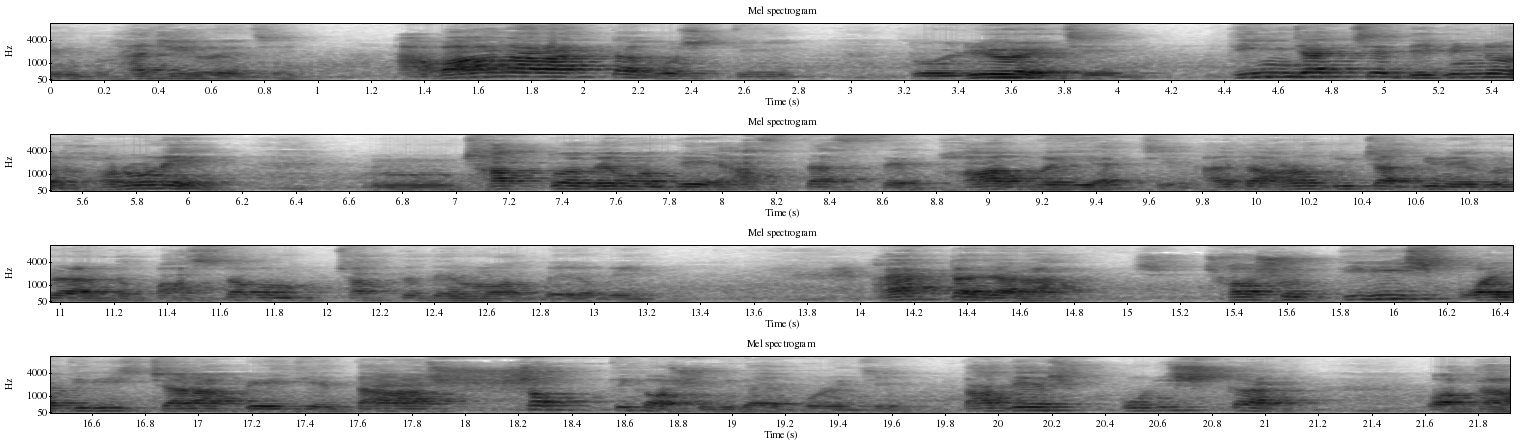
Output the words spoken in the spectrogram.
কিন্তু হাজির হয়েছে। আবার আর একটা গোষ্ঠী তৈরি হয়েছে। দিন যাচ্ছে বিভিন্ন ধরনের ছাত্রদের মধ্যে আস্তে আস্তে ভাগ হয়ে যাচ্ছে। হয়তো আরও দু চার দিন এগুলো হয়তো পাঁচ রকম ছাত্রদের মত বেরোবে। একটা যারা ছশো তিরিশ, পঁয়ত্রিশ যারা পেয়েছে, তারা সব থেকে অসুবিধায় পড়েছে। তাদের পরিষ্কার কথা,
